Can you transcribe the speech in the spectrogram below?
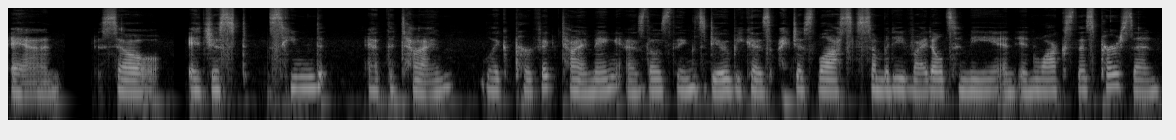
And so it just seemed at the time like perfect timing, as those things do, because I just lost somebody vital to me. And in walks this person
